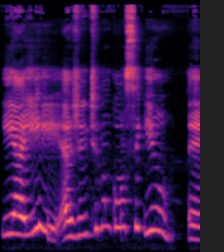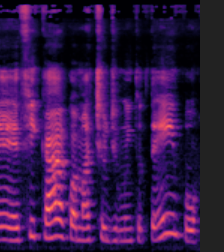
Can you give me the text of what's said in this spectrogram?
E aí a gente não conseguiu é, ficar com a Matilde muito tempo,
